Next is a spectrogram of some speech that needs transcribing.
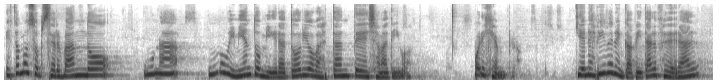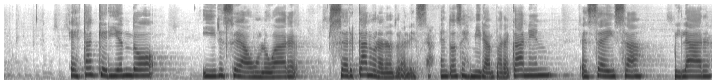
estamos observando una, un movimiento migratorio bastante llamativo. Por ejemplo, quienes viven en Capital Federal están queriendo irse a un lugar cercano a la naturaleza. Entonces miran para Canin, Ezeiza, Pilar,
